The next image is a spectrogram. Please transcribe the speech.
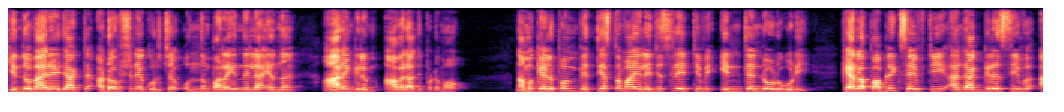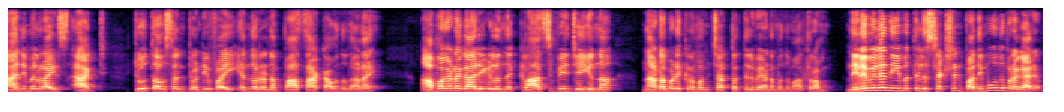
ഹിന്ദു മാരേജ് ആക്ട് അഡോപ്ഷനെ കുറിച്ച് ഒന്നും പറയുന്നില്ല എന്ന് ആരെങ്കിലും ആവലാതിപ്പെടുമോ? നമുക്ക് എളുപ്പം വ്യത്യസ്തമായ ലെജിസ്ലേറ്റീവ് ഇന്റന്റോടുകൂടി Kerala public safety and aggressive animal rights act two thousand twenty five എന്നൊരെണ്ണം പാസ്സാക്കാവുന്നതാണ്. അപകടകാരികളെന്ന് ക്ലാസിഫൈ ചെയ്യുന്ന നടപടിക്രമം ചട്ടത്തിൽ വേണമെന്ന് മാത്രം. നിലവിലെ നിയമത്തിൽ സെക്ഷൻ പതിമൂന്ന് പ്രകാരം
